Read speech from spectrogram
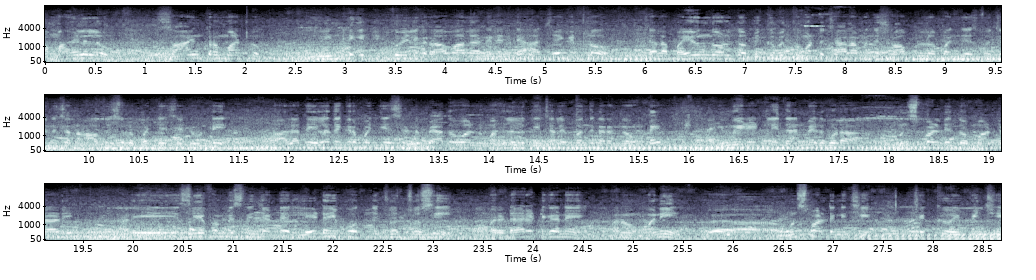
ఆ మహిళలు సాయంత్రం మాటలు ఇంటికి టిట్టుకోయిలకి రావాలని అంటే ఆ చీకట్లో చాలా భయాందోళనతో బిక్కుబిక్కుమంటూ చాలా మంది షాపుల్లో పనిచేస్తూ చిన్న చిన్న ఆఫీసుల్లో పనిచేసేటువంటి ఆ, లేకపోతే ఇళ్ళ దగ్గర పనిచేసే పేదవాళ్ళు మహిళలకి చాలా ఇబ్బందికరంగా ఉంటే ఇమీడియట్లీ దాని మీద కూడా మున్సిపాలిటీతో మాట్లాడి అది సేఫ్ అమ్మెస్ నుంచి అంటే లేట్ అయిపోతుంది. చూసి చూసి మరి డైరెక్ట్గానే మనం మనీ మున్సిపాలిటీ నుంచి చెక్ ఇప్పించి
